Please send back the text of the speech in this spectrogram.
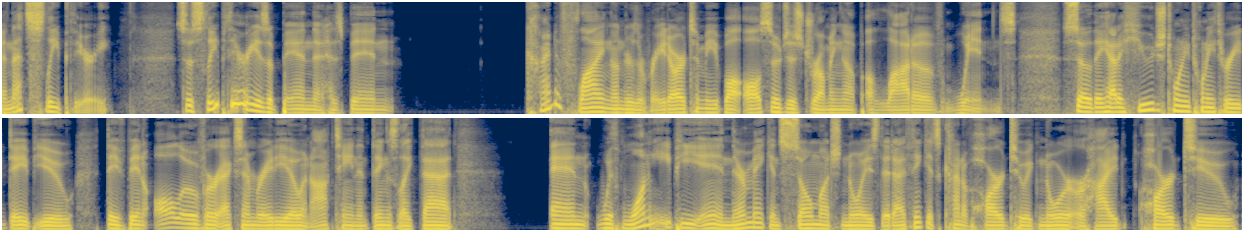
and that's Sleep Theory. So, Sleep Theory is a band that has been kind of flying under the radar to me while also just drumming up a lot of wins. So, they had a huge 2023 debut. They've been all over XM Radio and Octane and things like that. And with one EP in, they're making so much noise that I think it's kind of hard to ignore or hide, hard to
